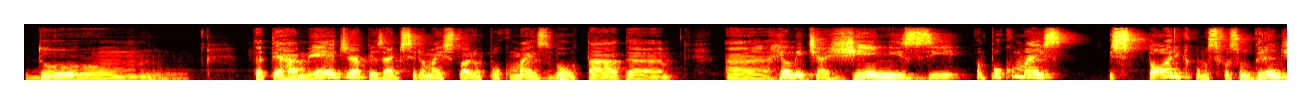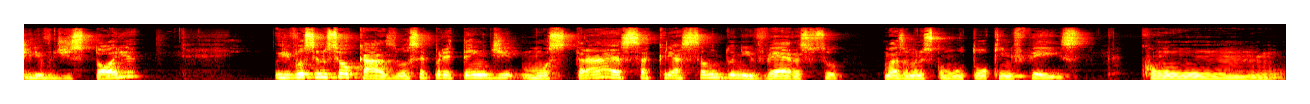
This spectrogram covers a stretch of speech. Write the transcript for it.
do da Terra-média, apesar de ser uma história um pouco mais voltada a, realmente a Gênese, um pouco mais histórica, como se fosse um grande livro de história. E você, no seu caso, você pretende mostrar essa criação do universo, mais ou menos como o Tolkien fez, com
